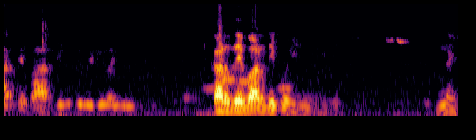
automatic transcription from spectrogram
ਘਰ ਦੇ ਬਾਹਰ ਦੀ ਵੀ ਕੋਈ ਵੀਡੀਓ ਆਈ ਹੈ ਘਰ ਦੇ ਬਾਹਰ ਦੀ ਕੋਈ ਨਹੀਂ ਹੈਗੀ। ਨਹੀਂ।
